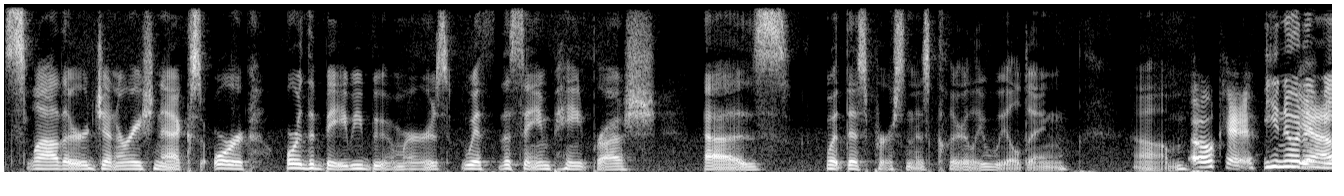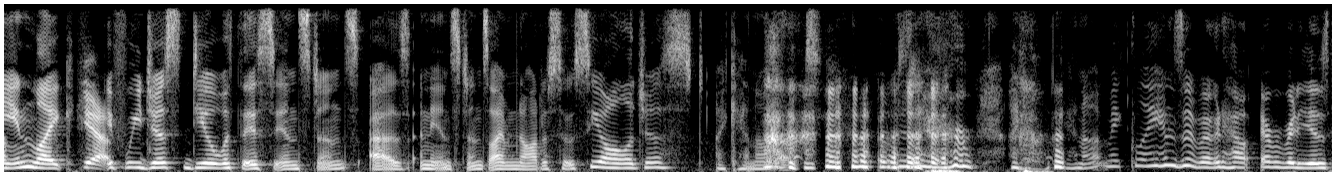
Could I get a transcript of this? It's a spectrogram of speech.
slather generation x or or the baby boomers with the same paintbrush as what this person is clearly wielding um, okay. You know what yeah. I mean? Like, yeah. if we just deal with this instance as an instance, I'm not a sociologist. I cannot observe, I cannot make claims about how everybody is.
